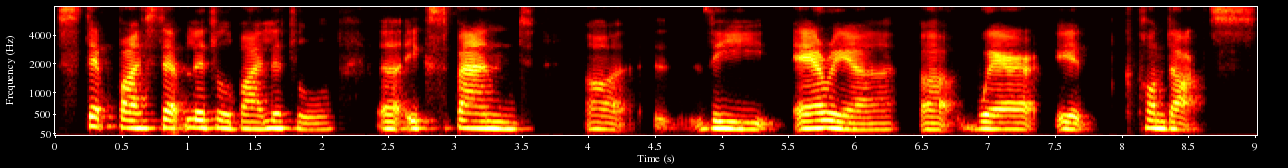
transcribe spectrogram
step by step, little by little, expand uh, the area uh, where it conducts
